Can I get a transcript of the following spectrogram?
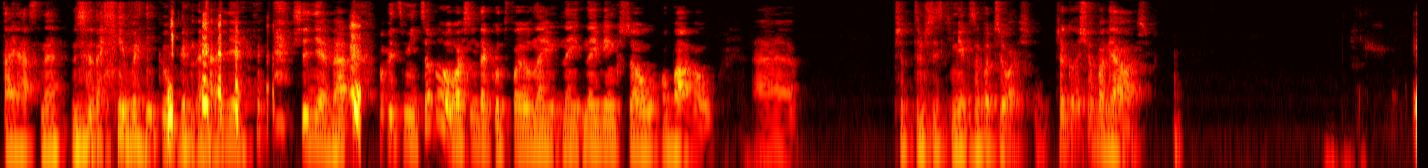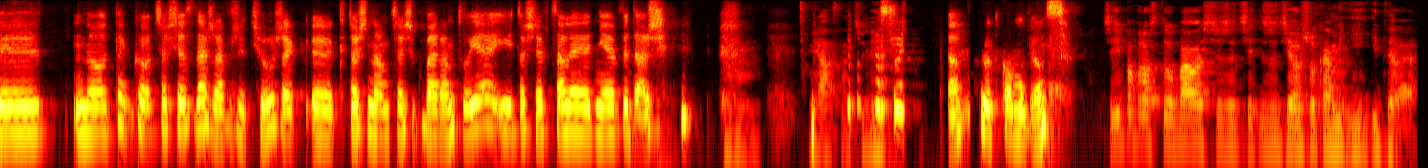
ta jasne, że takich wyników generalnie się nie da. Powiedz mi, co było właśnie taką twoją naj, naj, największą obawą? E, przed tym wszystkim, jak zobaczyłaś? Czego się obawiałaś? E, No tego, co się zdarza w życiu, że e, ktoś nam coś gwarantuje i to się wcale nie wydarzy. Hmm, jasne, czyli, krótko mówiąc. Czyli po prostu bałaś się, że cię, że cię oszukam i, i tyle.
